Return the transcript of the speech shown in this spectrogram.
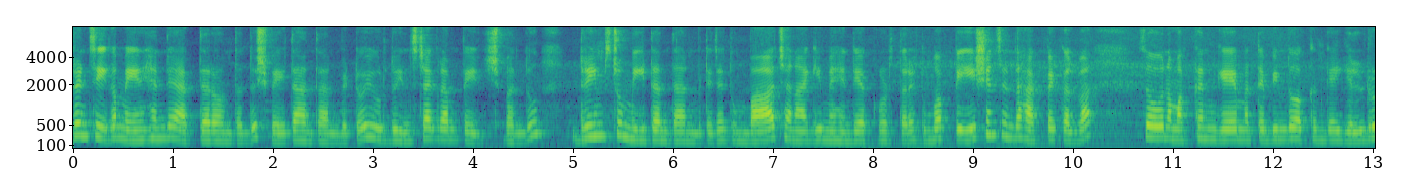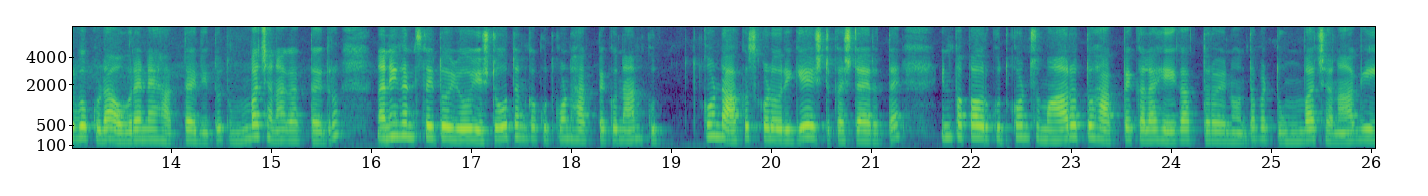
ಫ್ರೆಂಡ್ಸ್ ಈಗ ಮೆಹೆಂದಿ ಆಗ್ತಾ ಇರೋವಂಥದ್ದು ಶ್ವೇತಾ ಅಂತ ಅಂದ್ಬಿಟ್ಟು ಇವ್ರದ್ದು ಇನ್ಸ್ಟಾಗ್ರಾಮ್ ಪೇಜ್ ಬಂದು ಡ್ರೀಮ್ಸ್ ಟು ಮೀಟ್ ಅಂತ ಅಂದ್ಬಿಟ್ಟಿದೆ. ತುಂಬ ಚೆನ್ನಾಗಿ ಮೆಹೆಂದಿ ಹಾಕ್ಕೊಡ್ತಾರೆ. ತುಂಬ ಪೇಷನ್ಸಿಂದ ಹಾಕಬೇಕಲ್ವಾ? ಸೊ ನಮ್ಮ ಅಕ್ಕನಿಗೆ ಮತ್ತು ಬಿಂದು ಅಕ್ಕನಿಗೆ ಎಲ್ರಿಗೂ ಕೂಡ ಅವರೇ ಹಾಕ್ತಾ ಇದ್ದಿದ್ದು. ತುಂಬ ಚೆನ್ನಾಗಿ ಹಾಕ್ತಾಯಿದ್ರು ನನಗೆ ಅನಿಸ್ತಾಯಿತ್ತು, ಅಯ್ಯೋ, ಎಷ್ಟೋ ತನಕ ಕುತ್ಕೊಂಡು ಹಾಕಬೇಕು. ನಾನು ಕುತ್ಕೊಂಡು ಹಾಕಿಸ್ಕೊಳ್ಳೋರಿಗೆ ಎಷ್ಟು ಕಷ್ಟ ಇರುತ್ತೆ. ಇನ್ನು ಪಾಪ ಅವ್ರು ಕುತ್ಕೊಂಡು ಸುಮಾರು ಹೊತ್ತು ಹಾಕಬೇಕಲ್ಲ, ಹೇಗೆ ಹಾಕ್ತಾರೋ ಏನೋ ಅಂತ ಬಟ್ ತುಂಬ ಚೆನ್ನಾಗಿ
